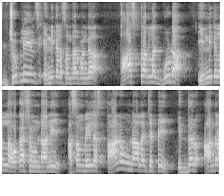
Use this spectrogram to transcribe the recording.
జూబ్లీ హిల్స్ ఎన్నికల సందర్భంగా పాస్టర్లకు కూడా ఎన్నికలలో అవకాశం ఉండాలి అసెంబ్లీలో స్థానం ఉండాలని చెప్పి ఇద్దరు ఆంధ్ర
